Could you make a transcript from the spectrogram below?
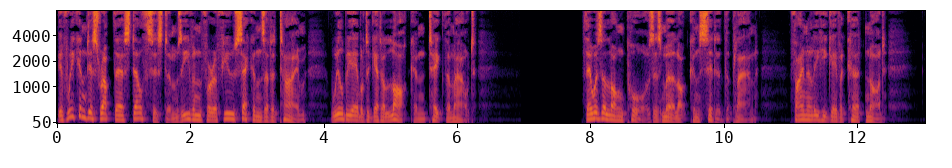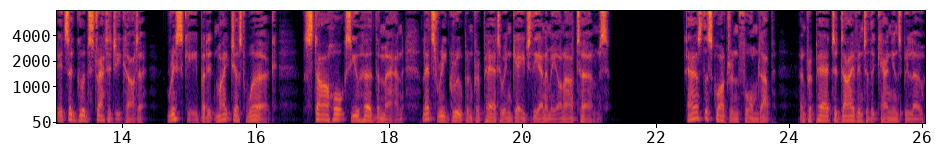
If we can disrupt their stealth systems even for a few seconds at a time, we'll be able to get a lock and take them out. There was a long pause as Murlock considered the plan. Finally, he gave a curt nod. It's a good strategy, Carter. Risky, but it might just work. Starhawks, you heard the man. Let's regroup and prepare to engage the enemy on our terms. As the squadron formed up and prepared to dive into the canyons below,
